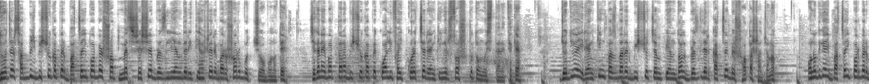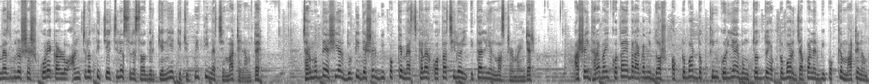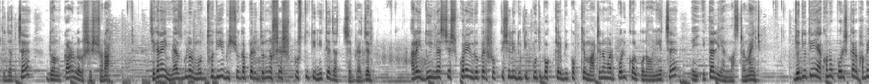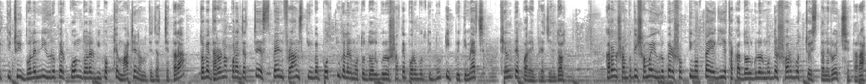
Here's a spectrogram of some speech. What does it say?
দু বিশ্বকাপের বাছাই পর্বের সব ম্যাচ শেষে ব্রাজিলিয়ানদের ইতিহাসের এবার সর্বোচ্চ অবনতে, যেখানে এবার তারা বিশ্বকাপে কোয়ালিফাই করেছে র্যাঙ্কিংয়ের ষষ্ঠতম স্থানে থেকে। যদিও এই র্যাঙ্কিং পাঁচবারের বিশ্ব চ্যাম্পিয়ন দল ব্রাজিলের কাছে বেশ হতাশাজনক। অন্যদিকে এই বাছাই পর্বের ম্যাচগুলো শেষ করে কার্লো আঞ্চলত্তি চেয়েছিল সিলেসাওদেরকে নিয়ে কিছু প্রীতি ম্যাচে মাঠে নামতে। যার মধ্যে এশিয়ার দুটি দেশের বিপক্ষে ম্যাচ খেলার কথা ছিল এই ইতালিয়ান মাস্টার মাইন্ডের আর সেই ধারাবাহিকতা এবার আগামী দশ অক্টোবর দক্ষিণ কোরিয়া এবং চোদ্দই অক্টোবর জাপানের বিপক্ষে মাঠে নামতে যাচ্ছে ডন কার্লোর শিষ্যরা। যেখানে এই ম্যাচগুলোর মধ্য দিয়ে বিশ্বকাপের জন্য শেষ প্রস্তুতি নিতে যাচ্ছে ব্রাজিল। আর এই দুই ম্যাচ শেষ করে ইউরোপের শক্তিশালী দুটি প্রতিপক্ষের বিপক্ষে মাঠে নামার পরিকল্পনাও নিয়েছে এই ইতালিয়ান মাস্টারমাইন্ড। যদিও তিনি এখনও পরিষ্কারভাবে কিছুই বলেননি ইউরোপের কোন দলের বিপক্ষে মাঠে নামতে যাচ্ছে তারা তবে ধারণা করা যাচ্ছে স্পেন, ফ্রান্স কিংবা পর্তুগালের মতো দলগুলোর সাথে পরবর্তী দুটি প্রীতি ম্যাচ খেলতে পারে ব্রাজিল দল। কারণ সাম্প্রতিক সময় ইউরোপের শক্তিমত্তা এগিয়ে থাকা দলগুলোর মধ্যে সর্বোচ্চ স্থানে রয়েছে তারা।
